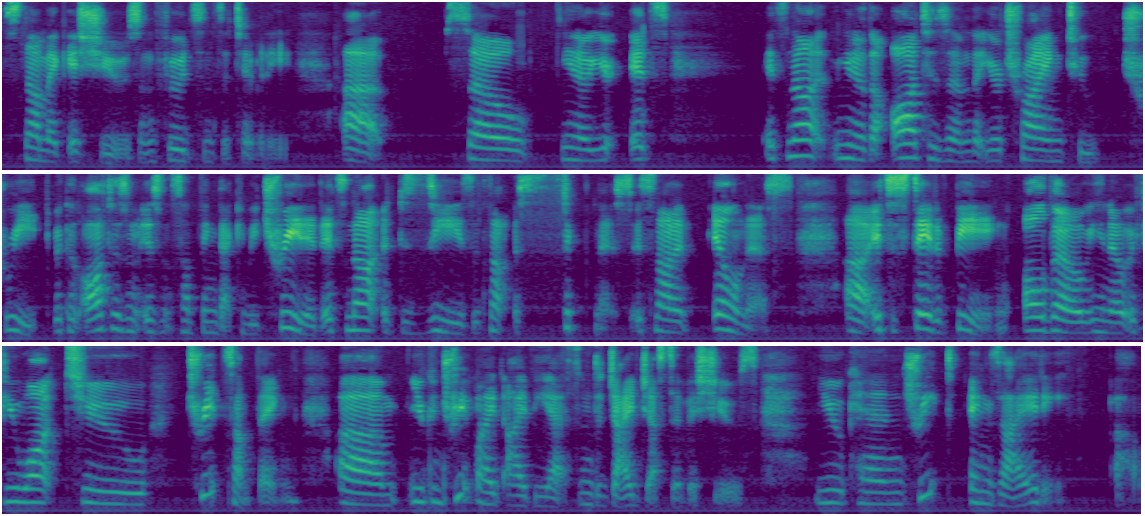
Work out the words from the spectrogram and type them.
stomach issues and food sensitivity. Uh, so you know, it's it's not you know the autism that you're trying to treat because autism isn't something that can be treated. It's not a disease. It's not a sickness. It's not an illness. Uh, it's a state of being. Although you know if you want to treat something um, you can treat my ibs and digestive issues. You can treat anxiety. Um,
